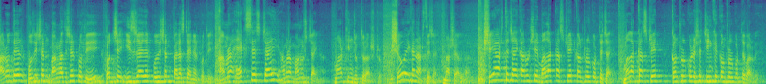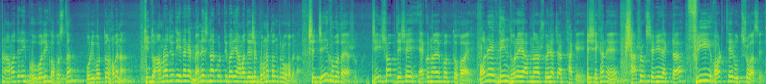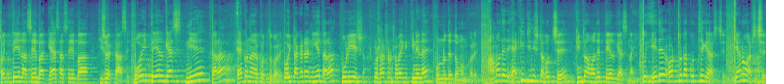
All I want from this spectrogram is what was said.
ভারতের পজিশন বাংলাদেশের প্রতি হচ্ছে ইসরায়েলের পজিশন প্যালেস্টাইনের প্রতি। আমরা অ্যাক্সেস চাই, আমরা মানুষ চাই না। মার্কিন যুক্তরাষ্ট্র। সেও এখানে আসতে চায় মাসা আল্লাহ সে আসতে চায় কারণ সে মালাক্কা স্ট্রেট কন্ট্রোল করতে চায়। মালাক্কা স্ট্রেট কন্ট্রোল করলে সে চীনকে কন্ট্রোল করতে পারবে। আমাদের এই ভৌগোলিক অবস্থান পরিবর্তন হবে না। কিন্তু আমরা যদি এটাকে ম্যানেজ না করতে পারি, আমাদের দেশে গণতন্ত্রও হবে না। সে যেই ক্ষমতায় আসুক, যেই সব দেশে একনায়কত্ব হয়, অনেক দিন ধরে আপনার স্বৈরাচার থাকে, সেখানে শাসক শ্রেণির একটা ফ্রি অর্থের উৎস আছে। হয় তেল আছে বা গ্যাস আছে বা কিছু একটা আছে। ওই তেল গ্যাস নিয়ে তারা একনায়কত্ব করে। ওই টাকাটা নিয়ে তারা পুলিশ, প্রশাসন সবাইকে কিনে নেয়, অন্যদের দমন করে। আমাদের একই জিনিসটা হচ্ছে, কিন্তু আমাদের তেল, গ্যাস নাই। তো এদের অর্থটা কোথেকে আসছে? কেন আসছে?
